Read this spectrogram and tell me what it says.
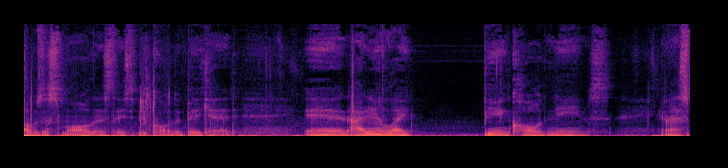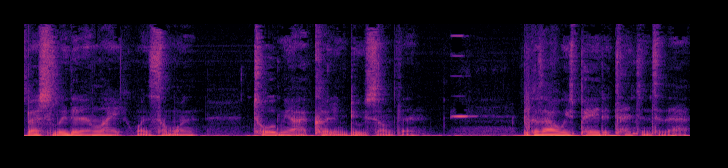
I was the smallest. I used to be called the big head. And I didn't like being called names. And I especially didn't like when someone told me I couldn't do something because I always paid attention to that.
